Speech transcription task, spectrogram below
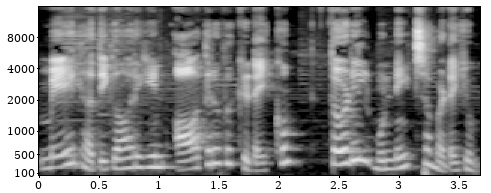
மேல் அதிகாரியின் ஆதரவு கிடைக்கும். தொழில் முன்னேற்றமடையும்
